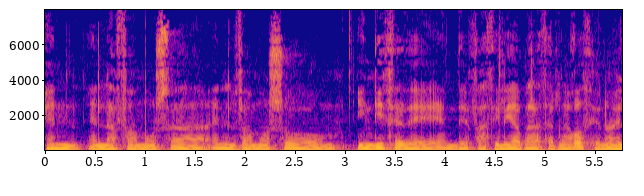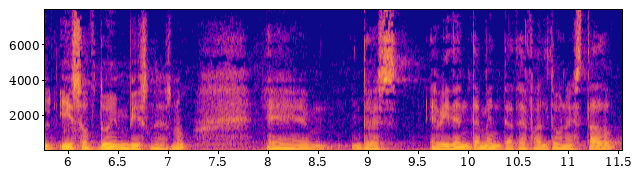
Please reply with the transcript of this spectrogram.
en, en, la famosa, en el famoso índice de, de, facilidad para hacer negocio, ¿no? El ease of doing business, ¿no? Eh, entonces, evidentemente hace falta un Estado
